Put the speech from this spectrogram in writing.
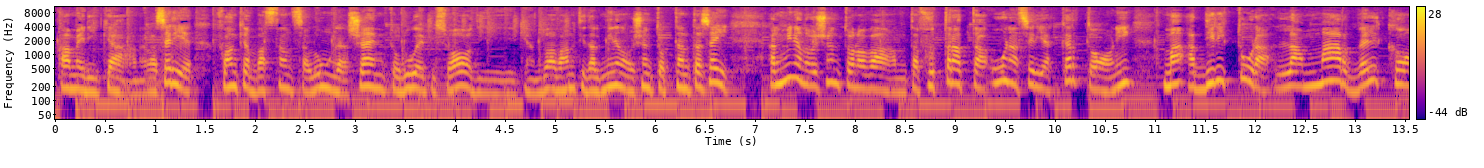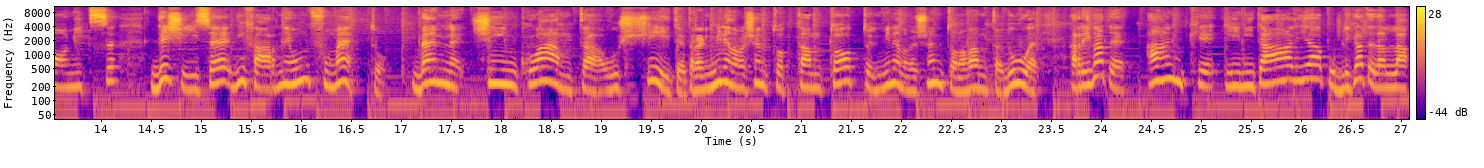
americana. La serie fu anche abbastanza lunga, 102 episodi che andò avanti dal 1986 al 1990. Fu tratta una serie a cartoni, ma addirittura la Marvel Comics decise di farne un fumetto ben 50 uscite tra il 1988 e il 1992, arrivate anche in Italia, pubblicate dalla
